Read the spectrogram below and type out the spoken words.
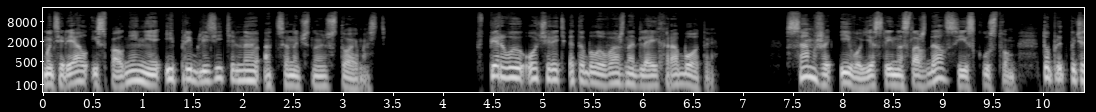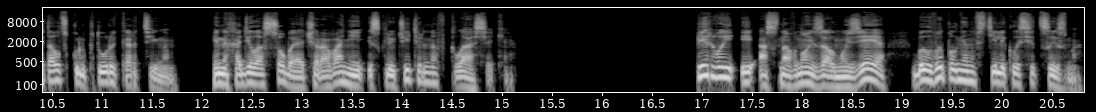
материал исполнения и приблизительную оценочную стоимость. В первую очередь это было важно для их работы. Сам же Иво, если и наслаждался искусством, то предпочитал скульптуры картинам и находил особое очарование исключительно в классике. Первый и основной зал музея был выполнен в стиле классицизма.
